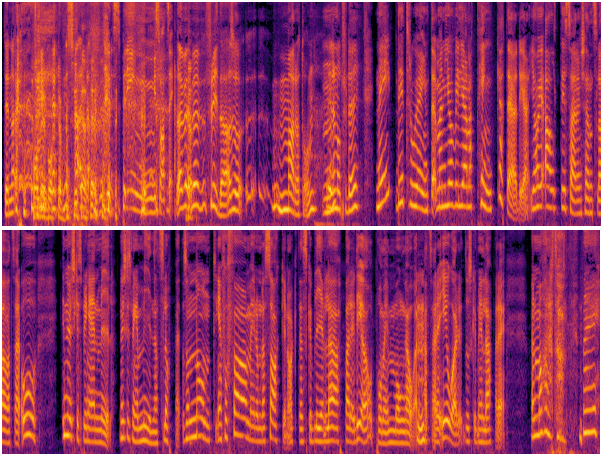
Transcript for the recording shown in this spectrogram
Det är när... Håll er borta från Sveavägen. Spring så att säga. Nej, men, men Frida, alltså maraton, är det något för dig? Nej, det tror jag inte. Men jag vill gärna tänka att det är det. Jag har ju alltid så här en känsla av att så här, åh, nu ska jag springa en mil, nu ska jag springa midnattsloppet. Alltså någonting, jag får för mig de där sakerna och att det ska bli en löpare. Det har jag hållit på med i många år. Att så här, i år, då ska det bli en löpare. Men maraton, nej.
